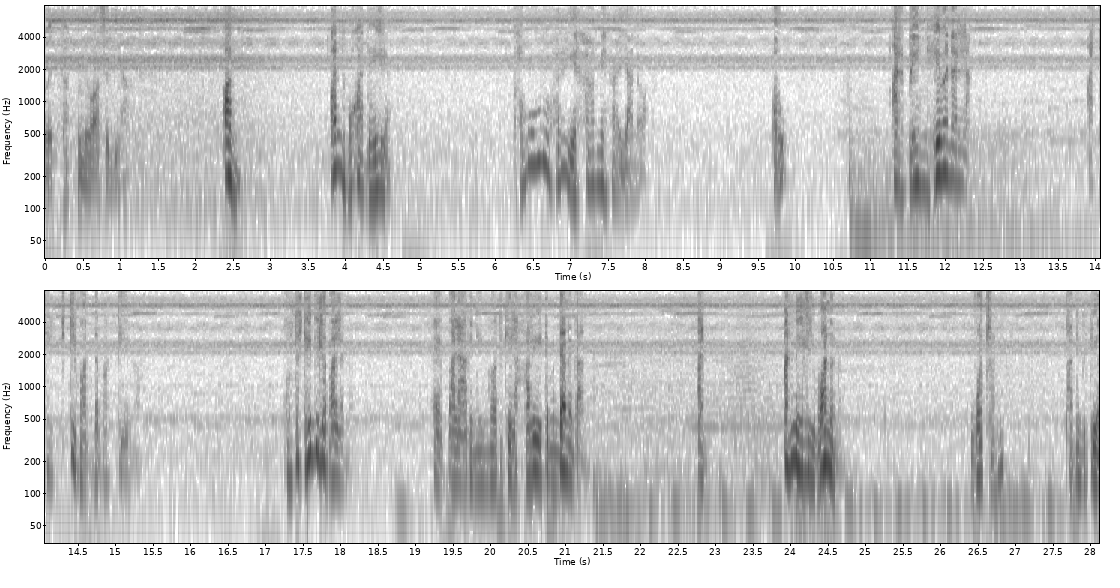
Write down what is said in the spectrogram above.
ඔය තක්කු නිවාසේ දිහා. අන්න අන්න මොකද එළිය? කවුරු හරි එහා මෙහා යනවා. ඔව්. අර පේන්නේ හෙවණල්ලක්. අතේ දෘෂ්ටිමත්දමක් තියෙනවා. හොඳ තෙබිල බලන. ඇ බලාගෙන ඉන්නවද කියලා හරියටම දැනගන්න. අන්න අන්න එලි වනන. වොටසන් පනිවිටිය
